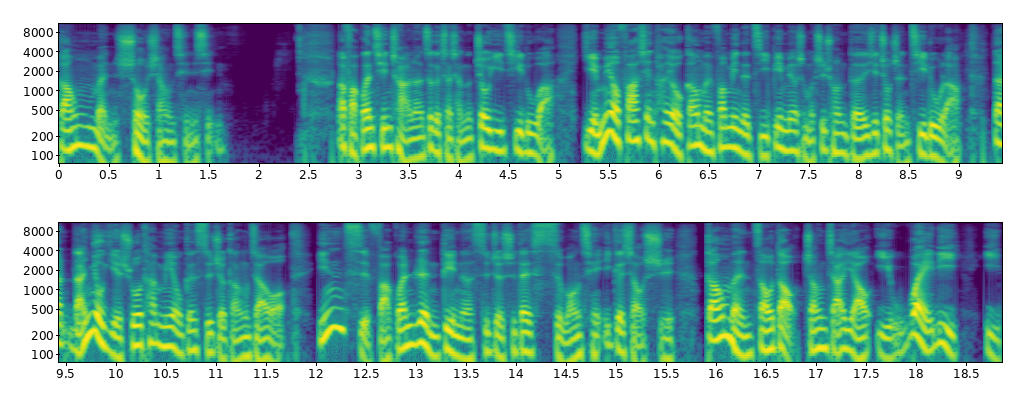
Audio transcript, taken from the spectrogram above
肛门受伤情形。那法官清查呢，这个强强的就医记录啊，也没有发现他有肛门方面的疾病，没有什么痔疮的一些就诊记录啦。那男友也说他没有跟死者肛交哦，因此法官认定呢，死者是在死亡前一个小时，肛门遭到张家尧以外力以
